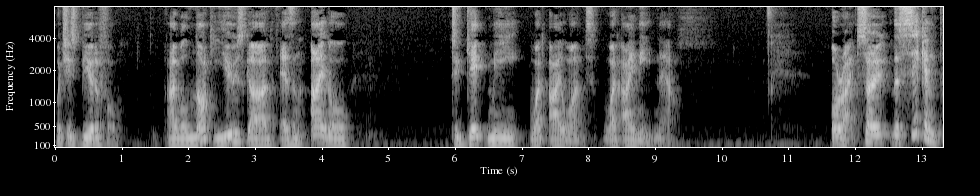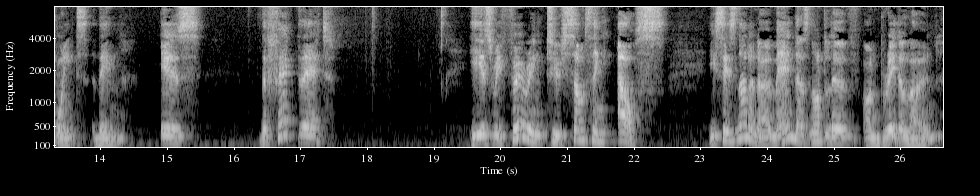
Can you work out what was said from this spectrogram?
which is beautiful. I will not use God as an idol to get me what I want, what I need now. All right, so the second point then is the fact that he is referring to something else. He says, no, no, no, man does not live on bread alone,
